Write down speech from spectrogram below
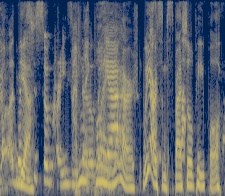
god, that's Yeah. just so crazy. I'm though. like, boy, yeah. we are we are some special people.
